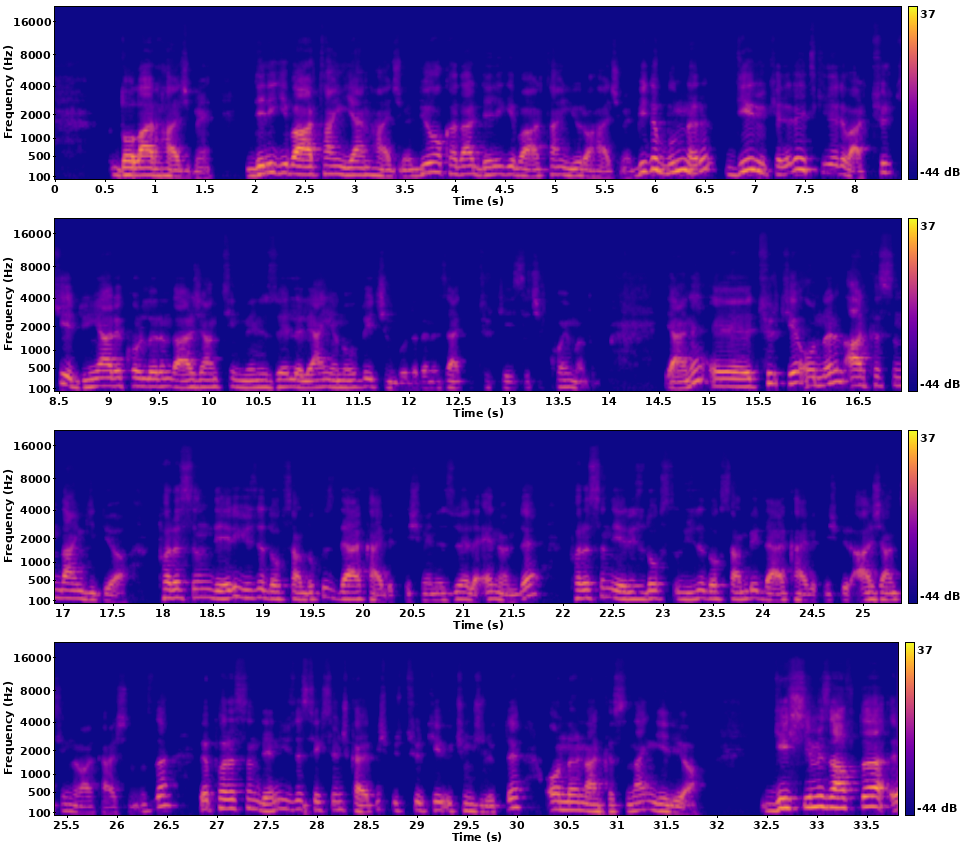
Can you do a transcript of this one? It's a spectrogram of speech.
dolar hacmi deli gibi artan yen hacmi, bir o kadar deli gibi artan euro hacmi. Bir de bunların diğer ülkelere etkileri var. Türkiye dünya rekorlarında Arjantin, Venezuela yan yana olduğu için burada ben özellikle Türkiye'yi seçip koymadım. Yani e, Türkiye onların arkasından gidiyor. Parasının değeri %99 değer kaybetmiş. Venezuela en önde. Parasının değeri %91 değer kaybetmiş bir Arjantin var karşımızda ve parasının değerini %83 kaybetmiş bir Türkiye üçüncülükte onların arkasından geliyor. Geçtiğimiz hafta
